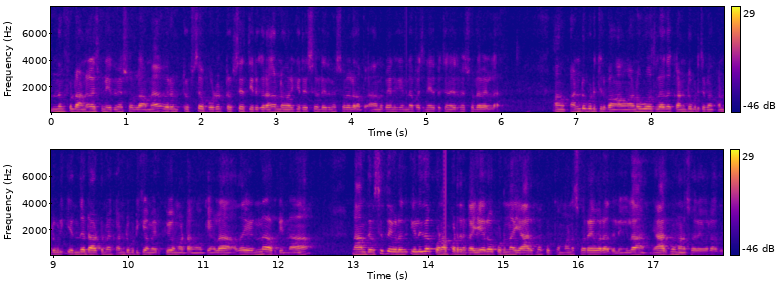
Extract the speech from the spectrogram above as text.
இன்னும் ஃபுல்லாக அனலைஸ் பண்ணி எதுவுமே சொல்லாமல் வெறும் ட்ரிப்ஸை போட்டு ட்ரிப்ஸ் ஏற்றிருக்கிறாங்க இன்ன வரைக்கும் ரிசல்ட் எதுவுமே சொல்லலை. அந்த பையனுக்கு என்ன பிரச்சனை எது பிரச்சனை எதுவுமே சொல்லவே இல்லை. அவங்க கண்டுபிடிச்சிருப்பாங்க. அவங்க அனுபவத்தில் தான் கண்டுபிடிச்சிருப்பாங்க. கண்டுபிடி எந்த டாக்டருமே கண்டுபிடிக்காமல் இருக்கவே மாட்டாங்க. ஓகேங்களா அதான் என்ன அப்படின்னா நான் அந்த விஷயத்தை எவ்வளோ எளிதாக குணப்படுத்துறேன் கையாயிரம் கொடுனா யாருக்குமே கொடுக்க மனசு வரவே வராது இல்லைங்களா? யாருக்குமே மனசு வரவே வராது.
